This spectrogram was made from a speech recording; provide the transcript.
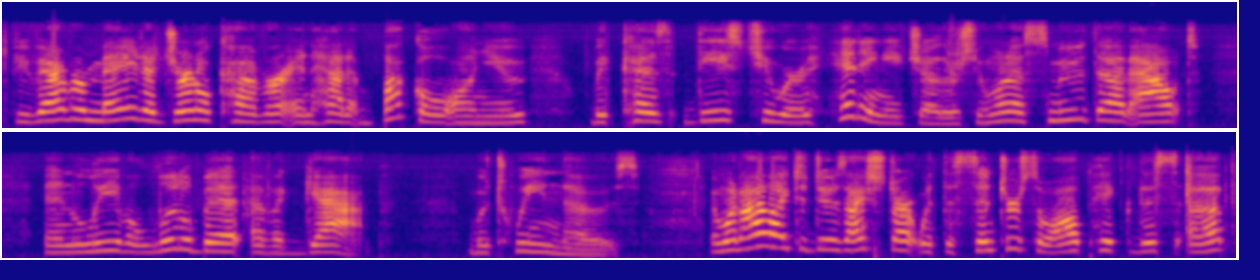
If you've ever made a journal cover and had it buckle on you because these two are hitting each other, so you want to smooth that out and leave a little bit of a gap between those. And what I like to do is I start with the center, so I'll pick this up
